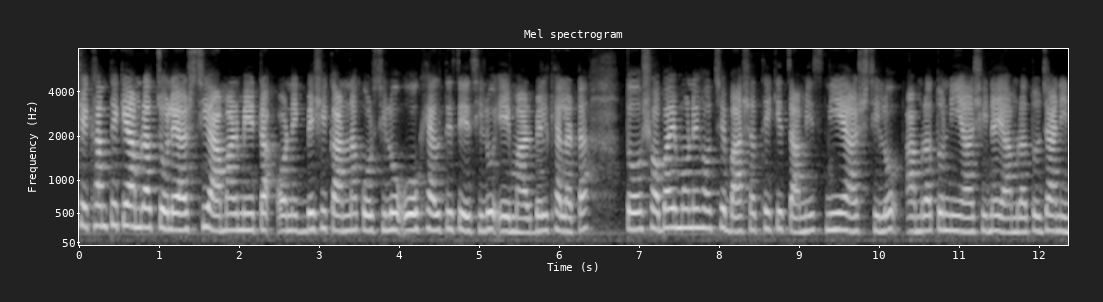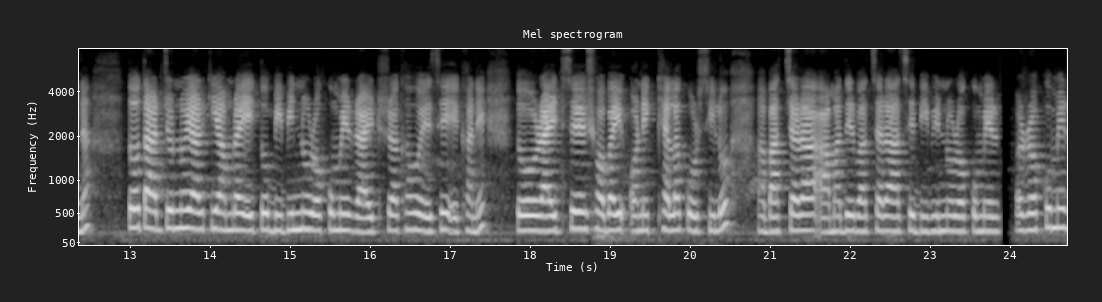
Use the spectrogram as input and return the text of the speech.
সেখান থেকে আমরা চলে আসছি। আমার মেয়েটা অনেক বেশি কান্না করছিল, ও খেলতে চেয়েছিল এই মার্বেল খেলাটা। তো সবাই মনে হচ্ছে বাসা থেকে চামিচ নিয়ে আসছিল, আমরা তো নিয়ে আসি নাই, আমরা তো জানি না। তো তার জন্যই আর কি আমরা এই তো বিভিন্ন রকমের রাইডস রাখা হয়েছে এখানে। তো রাইডসে সবাই অনেক খেলা করছিল। বাচ্চারা, আমাদের বাচ্চারা আছে বিভিন্ন রকমের রকমের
